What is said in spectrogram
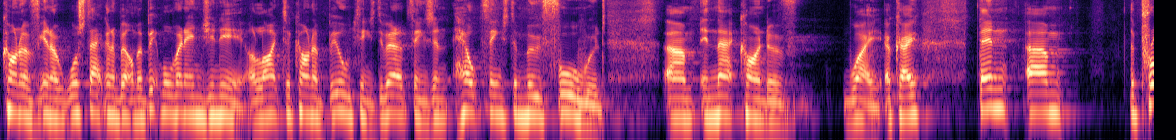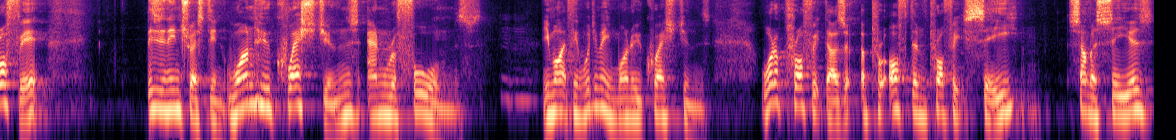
kind of, you know, what's that going to be? I'm a bit more of an engineer. I like to kind of build things, develop things, and help things to move forward um, in that kind of way, okay? Then um, the prophet, this is an interesting one who questions and reforms. Mm-hmm. You might think, what do you mean, one who questions? What a prophet does, often prophets see, some are seers,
